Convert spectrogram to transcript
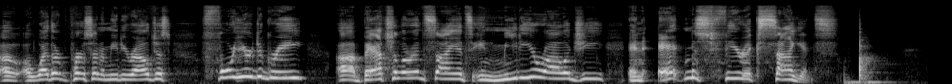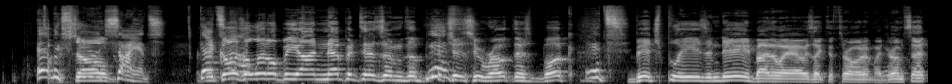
a, a, a weather person, a meteorologist, four year degree, uh, bachelor in science in meteorology and atmospheric science. Atmospheric So, science. it goes how- a little beyond nepotism. The Yes. bitches who wrote this book. It's Bitch, please, indeed. By the way, I always like to throw it at my drum set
